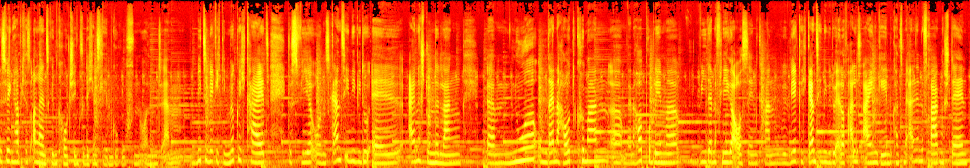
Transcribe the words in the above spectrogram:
Deswegen habe ich das Online-Skin-Coaching für dich ins Leben gerufen und ähm, biete wirklich die Möglichkeit, dass wir uns ganz individuell eine Stunde lang ähm, nur um deine Haut kümmern, äh, um deine Hautprobleme, wie deine Pflege aussehen kann, wo wir wirklich ganz individuell auf alles eingehen. Du kannst mir all deine Fragen stellen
